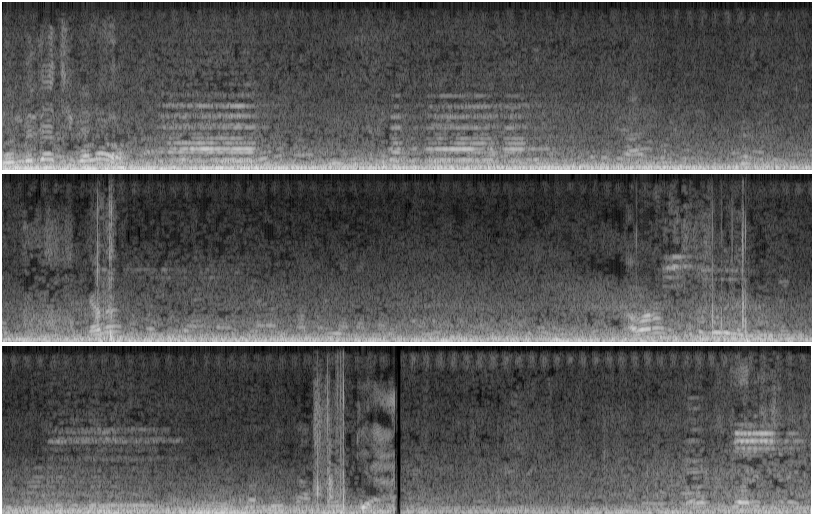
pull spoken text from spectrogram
বোম্বে যাচ্ছি বলো কেন আবার অসুস্থ করে যাবে আমার কি জ্বর এসছে নাকি?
